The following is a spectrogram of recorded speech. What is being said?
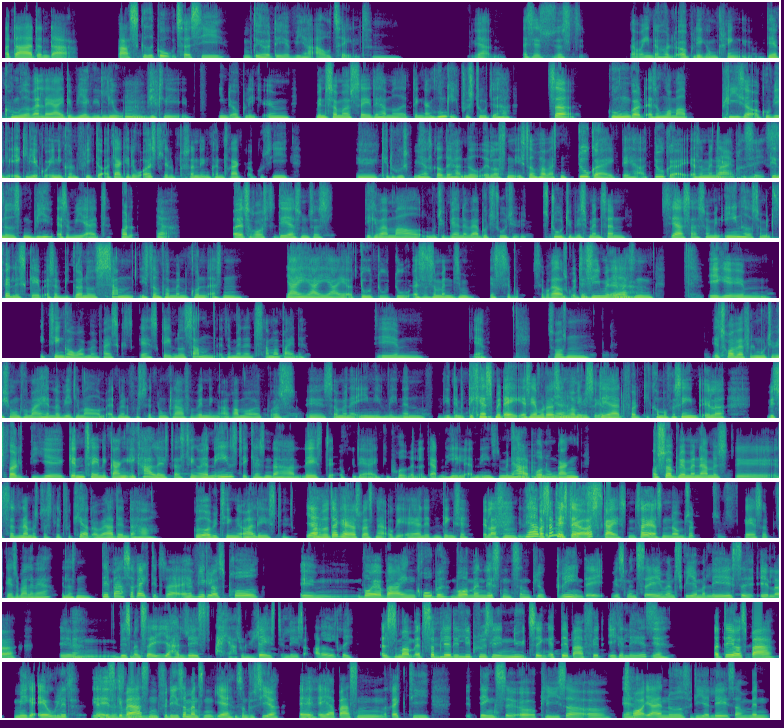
Og der er den der bare skide god til at sige, det er det, vi har aftalt. Mm. Ja, altså jeg synes også, der var en, der holdt oplæg omkring det at komme ud og være lærer i det virkelige liv. Mm. Virkelig et fint oplæg. Øhm, men som også sagde det her med, at dengang hun gik på studiet her, så kunne hun godt, altså hun var meget pleaser og kunne virkelig ikke lide at gå ind i konflikter, og der kan det jo også hjælpe sådan en kontrakt at kunne sige, øh, kan du huske, vi har skrevet det her ned, eller sådan, i stedet for at være sådan, du gør ikke det her, du gør ikke, altså, men Nej, præcis. det er noget sådan, vi, altså vi er et hold. Ja. Og jeg tror også, det er jeg synes også, det kan være meget motiverende at være på et studie, studie, hvis man sådan ser sig som en enhed, som et fællesskab, altså vi gør noget sammen, i stedet for at man kun er sådan, jeg, jeg, jeg, og du, du, du, altså så man ligesom er separeret, skulle jeg til sige, men ja. at man sådan ikke, øhm, ikke tænker over, at man faktisk skal skabe noget sammen, at man er et samarbejde. Det, øhm, ja, jeg tror sådan, jeg tror i hvert fald, motivation for mig handler virkelig meget om, at man får sat nogle klare forventninger og rammer op også, øh, så man er enig med hinanden. Fordi det, det kan smitte af. Altså jeg må da også ja, indrømme, hvis sikkert. det er, at folk de kommer for sent, eller hvis folk de øh, gentagende gange ikke har læst deres ting, og jeg er den eneste i klassen, der har læst det, okay, det er ikke de prøvet, eller det er den hele er den eneste, men jeg har da prøvet nogle gange, og så bliver man nærmest, øh, så er det nærmest også lidt forkert at være den, der har gået op i tingene og har læst det. Ja. Og ved, der kan jeg også være sådan her, okay, er jeg lidt en dingse? Eller sådan. Ja, og så mister jeg også gejsten. Så er jeg sådan, så, så, skal jeg, så skal jeg så bare lade være. Eller sådan. Det er bare så rigtigt. Der jeg har virkelig også prøvet, øhm, hvor jeg var i en gruppe, hvor man næsten sådan blev grint af, hvis man sagde, at man skulle hjem og læse, eller øhm, ja. hvis man sagde, jeg har læst, ej, har du læst? Jeg læser aldrig. Altså som om, at så ja. bliver det lige pludselig en ny ting, at det er bare fedt ikke at læse. Ja. Og det er også bare mega ærgerligt, ja, at det skal sådan... være sådan, fordi så er man sådan, ja, som du siger, er, ja. er jeg bare sådan rigtig dingse og pleaser, og ja. tror, jeg er noget, fordi jeg læser, men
